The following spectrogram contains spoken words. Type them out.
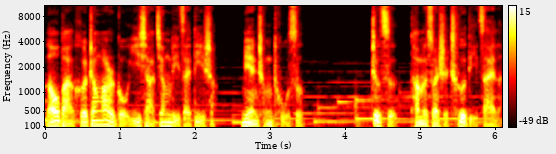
老板和张二狗一下僵立在地上，面呈土色。这次他们算是彻底栽了。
